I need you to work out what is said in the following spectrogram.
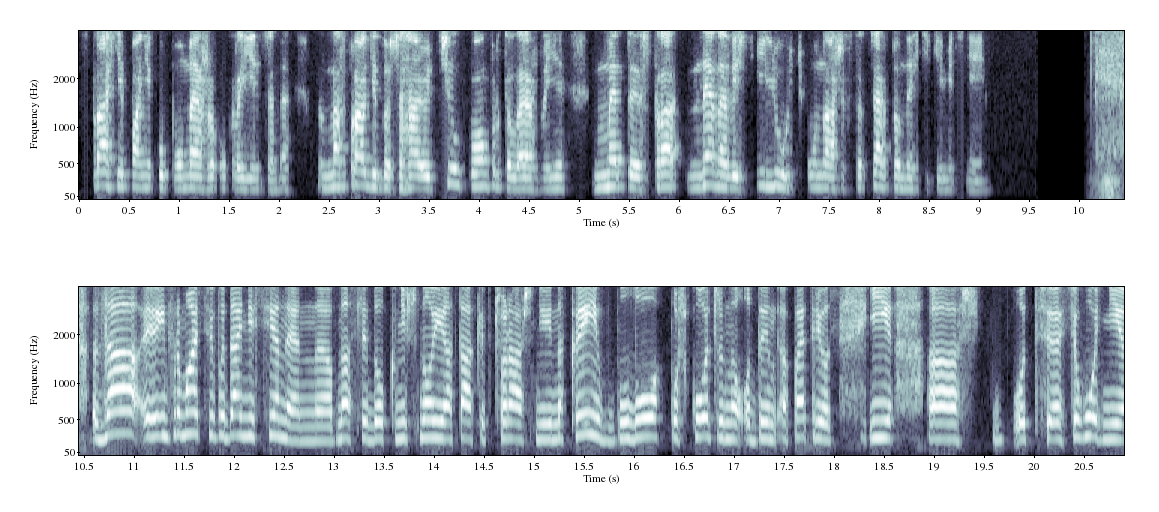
страх і паніку по межах українцями. Насправді досягають цілком протилежної мети стра... ненависть і лють у наших серцях до них тільки міцніє. За е, інформацією видання CNN, е, внаслідок нічної атаки вчорашньої на Київ було пошкоджено один Петріот. І е, от е, сьогодні.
